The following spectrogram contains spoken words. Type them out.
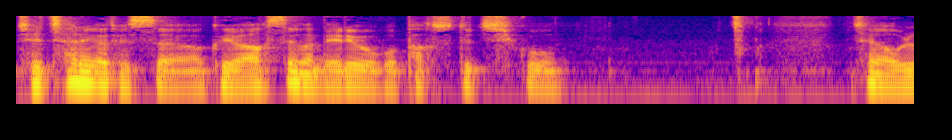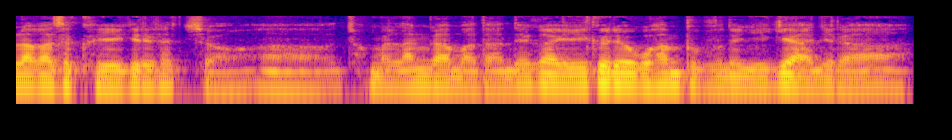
제 차례가 됐어요. 그 여학생은 내려오고 박수도 치고 제가 올라가서 그 얘기를 했죠. 어, 정말 난감하다. 내가 읽으려고 한 부분은 이게 아니라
